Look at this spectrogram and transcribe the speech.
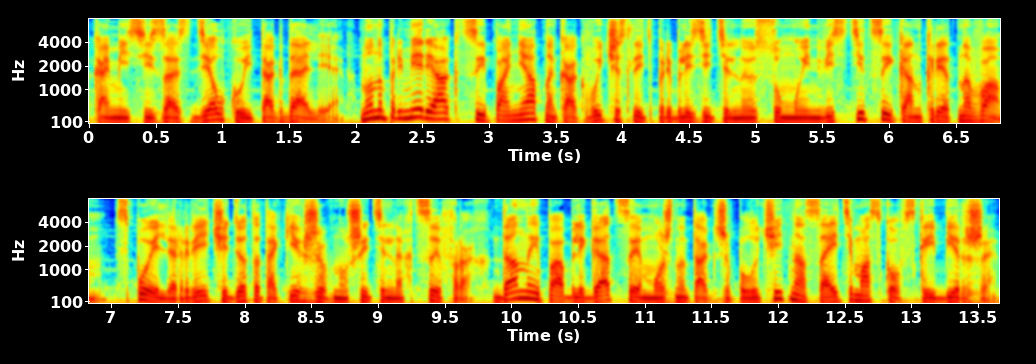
комиссий за сделку и так далее. Но на примере акции понятно, как вычислить приблизительную сумму инвестиций конкретно вам. Спойлер, речь идет о таких же внушительных цифрах. Данные по облигациям можно также получить на сайте Московской биржи.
